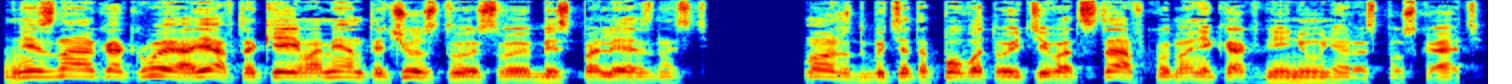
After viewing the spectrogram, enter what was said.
Не знаю, как вы, а я в такие моменты чувствую свою бесполезность. Может быть, это повод уйти в отставку, но никак не нюня распускать».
